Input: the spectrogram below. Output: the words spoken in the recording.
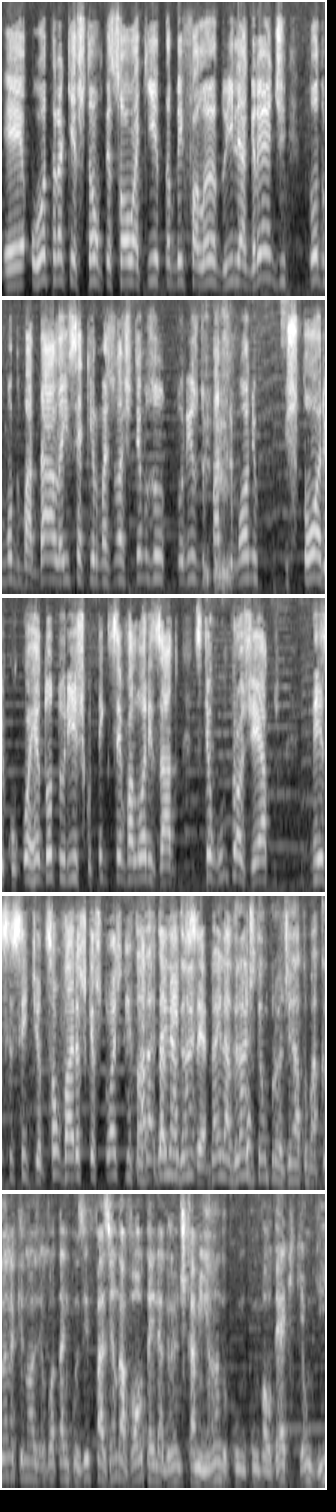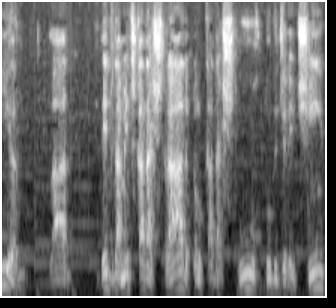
É, outra questão, o pessoal aqui também falando, Ilha Grande, todo mundo badala, isso e aquilo, mas nós temos o turismo do patrimônio histórico, o corredor turístico tem que ser valorizado. Se tem algum projeto nesse sentido. São várias questões. Então, da, da, Ilha Grande, da, Ilha Grande, tem um projeto bacana que nós, eu vou estar, inclusive, fazendo a volta à Ilha Grande, caminhando com, com o Valdec, que é um guia lá devidamente cadastrado pelo Cadastur, tudo direitinho,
